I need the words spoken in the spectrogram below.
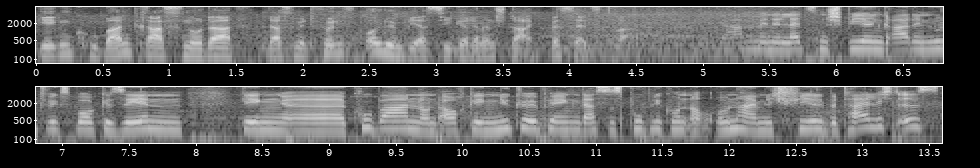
gegen Kuban Krasnodar, das mit fünf Olympiasiegerinnen stark besetzt war. Wir haben in den letzten Spielen gerade in Ludwigsburg gesehen, gegen äh, Kuban und auch gegen Nyköping, dass das Publikum unheimlich viel beteiligt ist.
